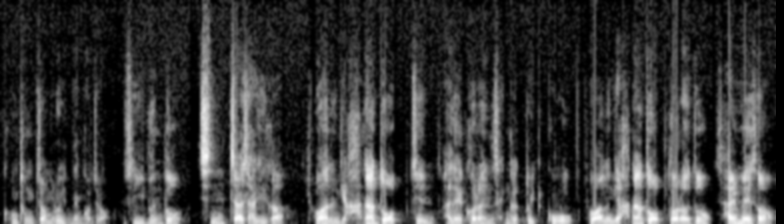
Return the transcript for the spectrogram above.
공통점으로 있는 거죠. 그래서 이분도 진짜 자기가 좋아하는 게 하나도 없진 않을 거라는 생각도 있고 좋아하는 게 하나도 없더라도 삶에서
